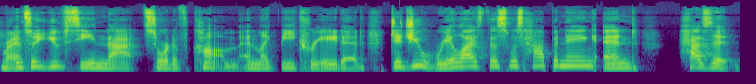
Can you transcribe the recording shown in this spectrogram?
Right. And so you've seen that sort of come and like be created. Did you realize this was happening? And has it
